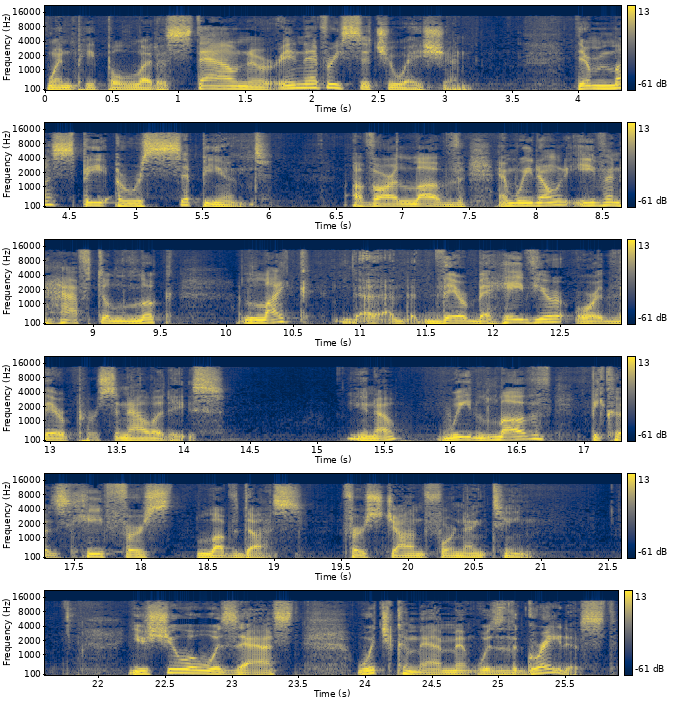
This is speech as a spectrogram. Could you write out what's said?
when people let us down or in every situation. There must be a recipient of our love, and we don't even have to look like uh, their behavior or their personalities. You know? We love because he first loved us. 1 John 4:19. Yeshua was asked which commandment was the greatest.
